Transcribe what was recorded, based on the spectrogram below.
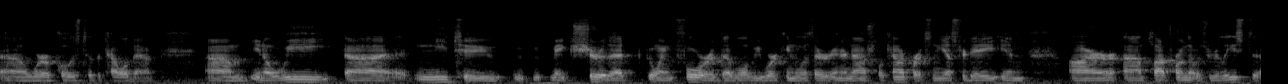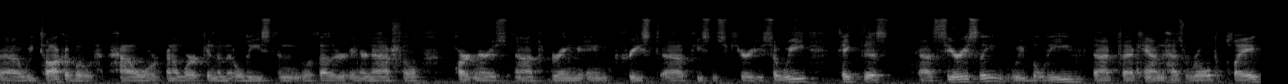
uh, were opposed to the Taliban. Um, you know, we uh, need to make sure that going forward that we'll be working with our international counterparts. And yesterday in our uh, platform that was released, uh, we talk about how we're going to work in the Middle East and with other international partners uh, to bring increased uh, peace and security. So we take this uh, seriously. We believe that uh, Canada has a role to play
